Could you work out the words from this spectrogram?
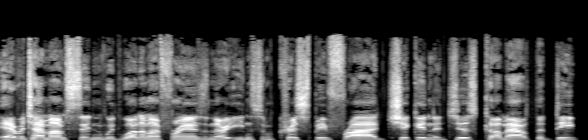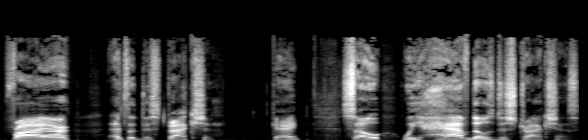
Every time I'm sitting with one of my friends and they're eating some crispy fried chicken that just come out the deep fryer, that's a distraction. Okay? So we have those distractions.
